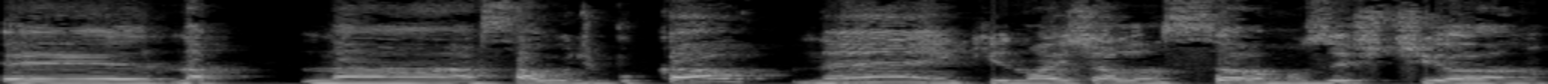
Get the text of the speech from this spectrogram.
é, na na saúde bucal, né, em que nós já lançamos este ano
